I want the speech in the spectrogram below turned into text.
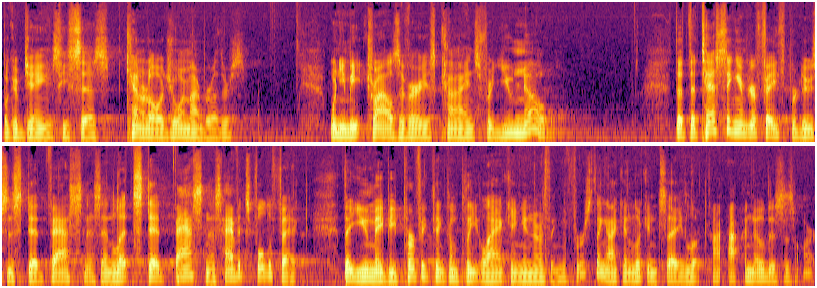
Book of James, he says, Count it all joy, my brothers, when you meet trials of various kinds, for you know that the testing of your faith produces steadfastness, and let steadfastness have its full effect, that you may be perfect and complete, lacking in nothing. The first thing I can look and say, look, I, I know this is hard.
